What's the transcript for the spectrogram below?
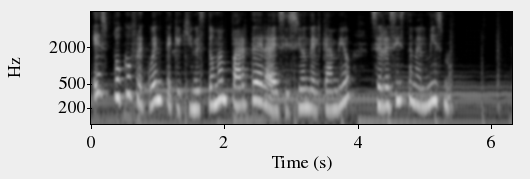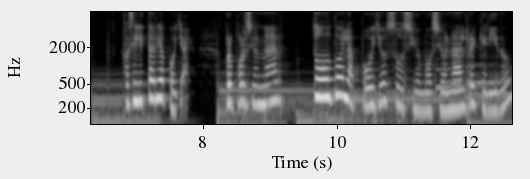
es poco frecuente que quienes toman parte de la decisión del cambio se resistan al mismo. Facilitar y apoyar. Proporcionar todo el apoyo socioemocional requerido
